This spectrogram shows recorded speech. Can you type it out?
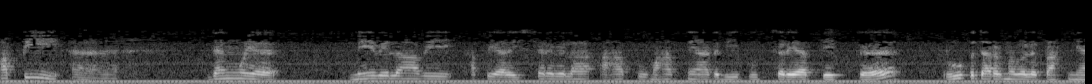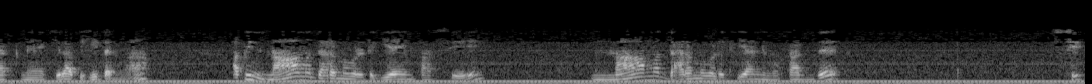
අපි දැන් ඔය මේ වෙලාවේ අපේ අර ඉස්සර වෙලා අහපු මහත්මයාට දීපු උත්තරයත් එක්ක රූප ධර්මවල ප්‍රශ්නයක් නෑ කියලා අපි හිතනවා. අපි නාම ධර්ම වලට ගියයින් පස්සේ නාම ධර්මවල කියන්නේ මොකද්ද? සිත්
